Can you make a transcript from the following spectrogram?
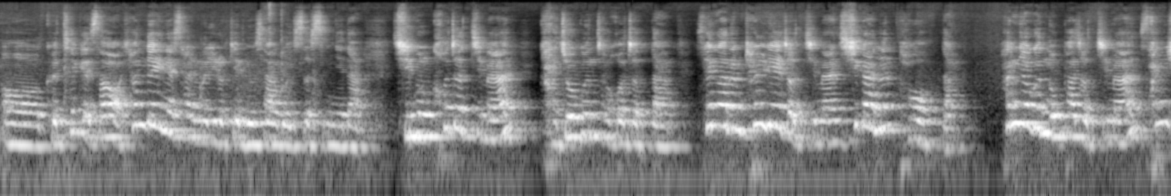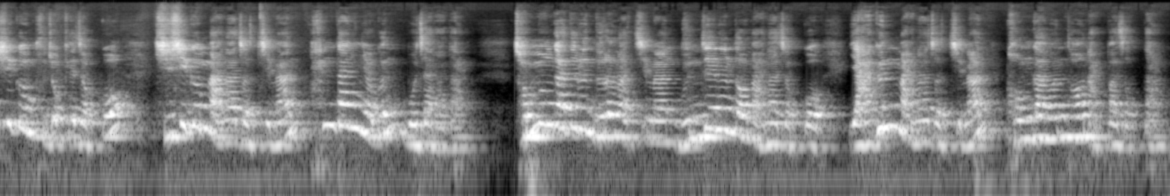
어, 그 책에서 현대인의 삶을 이렇게 묘사하고 있었습니다. 집은 커졌지만 가족은 적어졌다. 생활은 편리해졌지만 시간은 더 없다. 학력은 높아졌지만 상식은 부족해졌고 지식은 많아졌지만 판단력은 모자라다. 전문가들은 늘어났지만 문제는 더 많아졌고 약은 많아졌지만 건강은 더 나빠졌다.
